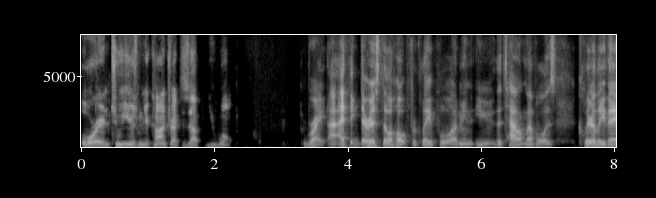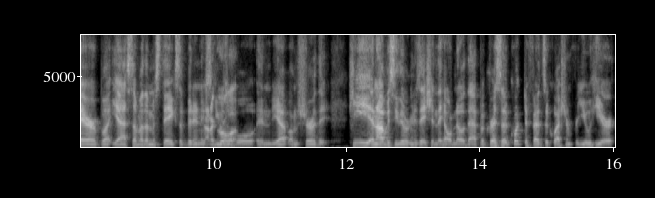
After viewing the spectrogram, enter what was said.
or in two years when your contract is up, you won't. Right. I think there is still hope for Claypool. I mean, you the talent level is clearly there. But yeah, some of the mistakes have been inexcusable. And yep, I'm sure that he and obviously the organization, they all know that. But Chris, a quick defensive question for you here.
